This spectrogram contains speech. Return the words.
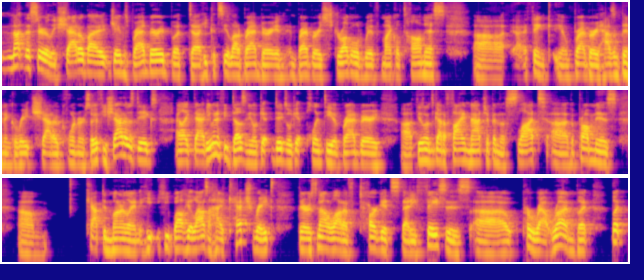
not necessarily shadowed by James Bradberry, but uh, he could see a lot of Bradbury, and, and Bradberry struggled with Michael Thomas. Uh, I think you know Bradberry hasn't been a great shadow corner, so if he shadows Diggs, I like that. Even if he doesn't, he'll get Diggs will get plenty of Bradbury. Uh, Thielen's got a fine matchup in the slot. Uh, the problem is. Um, Captain Munnerlyn, he, he, while he allows a high catch rate, there's not a lot of targets that he faces, uh, per route run, but, but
